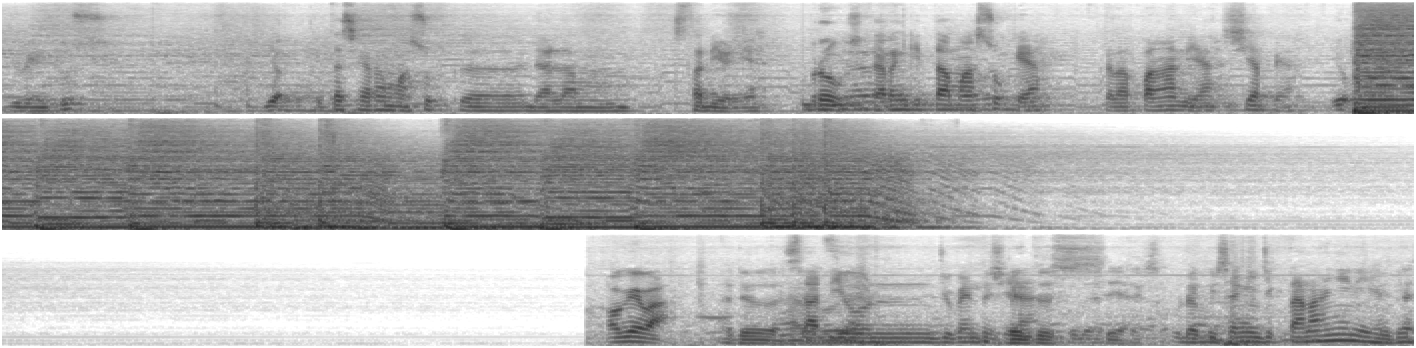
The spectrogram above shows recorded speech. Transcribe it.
Juventus. Yuk kita sekarang masuk ke dalam stadion ya. Bro sekarang kita masuk ya ke lapangan ya. Siap ya. Yuk. Oke pak, Aduh, Stadion Juventus, Juventus, ya. ya. Udah, bisa nginjek tanahnya nih. ya? Udah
